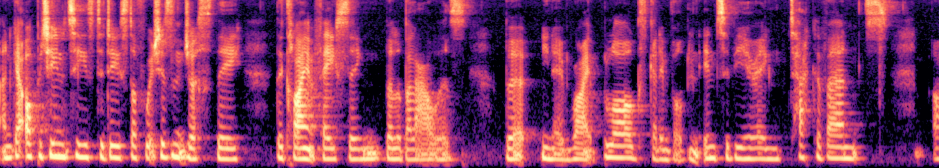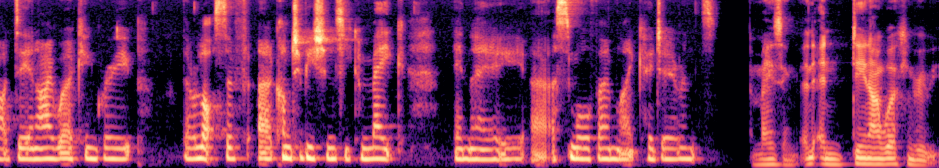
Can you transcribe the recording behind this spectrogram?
and get opportunities to do stuff which isn't just the the client facing billable hours, but you know, write blogs, get involved in interviewing, tech events, our D&I working group. There are lots of uh, contributions you can make in a, uh, a small firm like Codurance. Amazing. And, and D&I working group,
